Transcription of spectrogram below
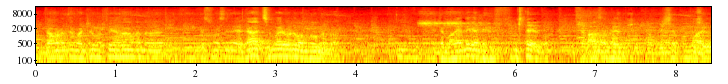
ഇത്തവണത്തെ മറ്റൊരു പ്രത്യേകത എന്നുള്ളത് ഈ ക്രിസ്മസിന് എല്ലാ അച്ഛന്മാരും ഇവിടെ വന്നു എന്നുള്ളത് എന്റെ മകന്റെ കല്യാണം ഉണ്ടായിരുന്നു. ആ സമയത്ത് ബിഷപ്പുമാരും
